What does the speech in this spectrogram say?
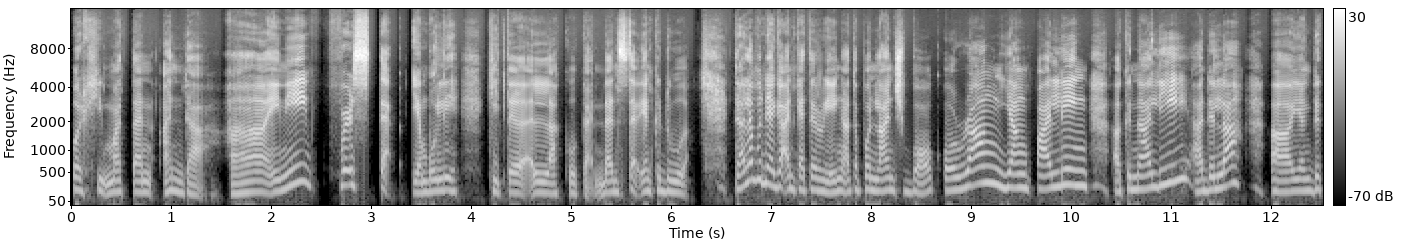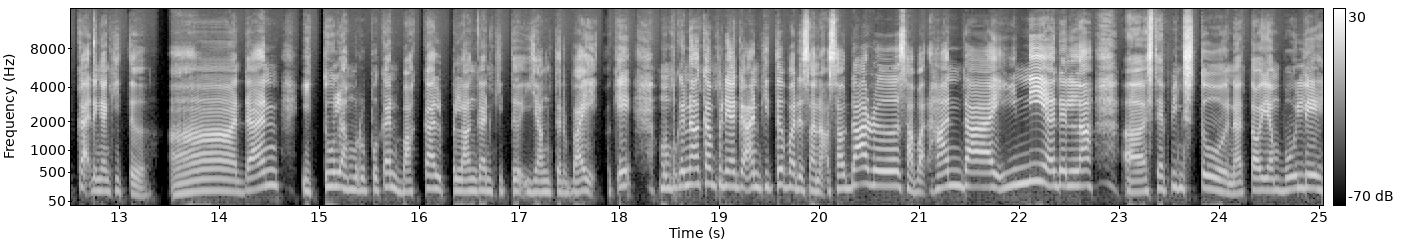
perkhidmatan anda. Ha, ini first step yang boleh kita lakukan. Dan step yang kedua, dalam perniagaan catering ataupun lunch box, orang yang paling uh, kenali adalah uh, yang dekat dengan kita. Ah, dan itulah merupakan bakal pelanggan kita yang terbaik. Okey, memperkenalkan perniagaan kita pada sanak saudara, sahabat handai, ini adalah uh, stepping stone atau yang boleh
